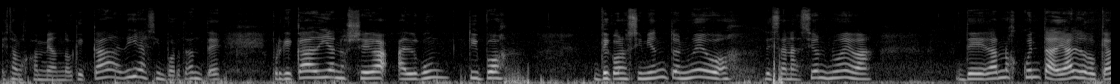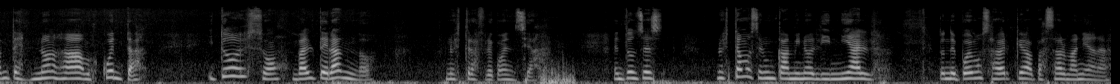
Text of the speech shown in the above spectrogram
estamos cambiando, que cada día es importante, porque cada día nos llega algún tipo de conocimiento nuevo, de sanación nueva, de darnos cuenta de algo que antes no nos dábamos cuenta. Y todo eso va alterando nuestra frecuencia. Entonces, no estamos en un camino lineal donde podemos saber qué va a pasar mañana,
